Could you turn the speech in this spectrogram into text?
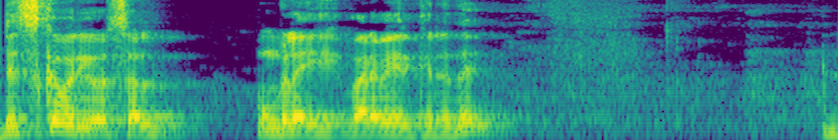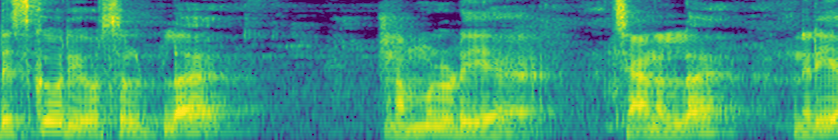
டிஸ்கவர் யுவர் செல்ஃப் உங்களை வரவேற்கிறது. டிஸ்கவர் யுவர் செல்ஃபில் நம்மளுடைய சேனலில் நிறைய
